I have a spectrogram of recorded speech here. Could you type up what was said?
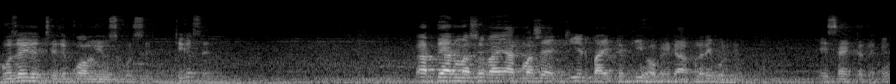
বোঝাই যাচ্ছে যে কম ইউজ করছে, ঠিক আছে? আর দেড় মাসে বা এক মাসে কি বাইকটা কি হবে, এটা আপনারই বলবেন। এই সাইডটা দেখেন।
